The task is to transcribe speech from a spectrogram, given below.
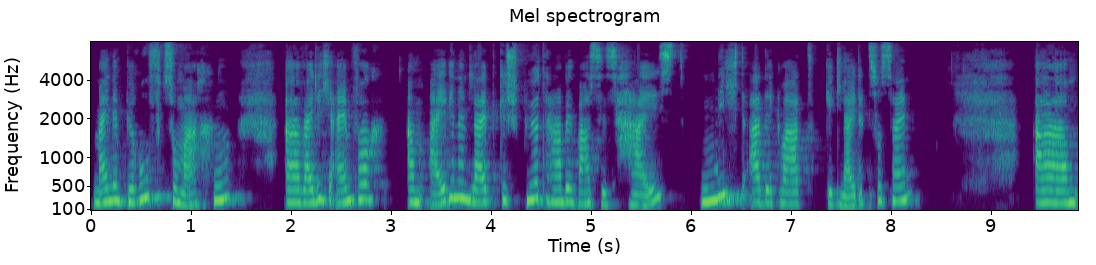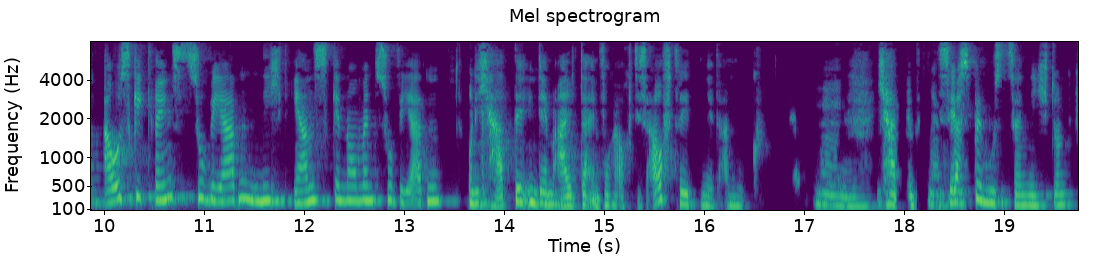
meinen Beruf zu machen, äh, weil ich einfach am eigenen Leib gespürt habe, was es heißt, nicht adäquat gekleidet zu sein, ähm, ausgegrenzt zu werden, nicht ernst genommen zu werden. Und ich hatte in dem Alter einfach auch das Auftreten nicht Anuk. Hm. Ich hatte das Selbstbewusstsein nicht. Und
